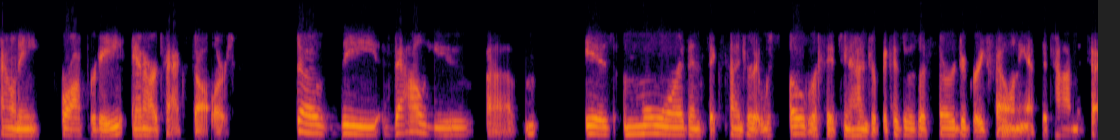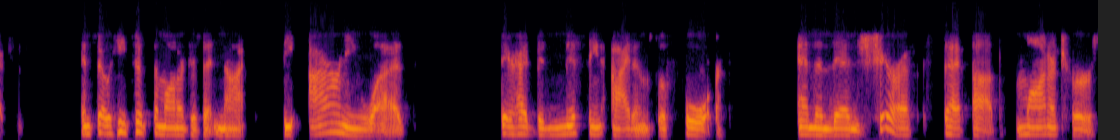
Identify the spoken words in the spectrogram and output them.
county property and our tax dollars. So the value uh, is more than 600. It was over 1500 because it was a third degree felony at the time in Texas. And so he took the monitors at night. The irony was there had been missing items before. And then, then sheriff set up monitors,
